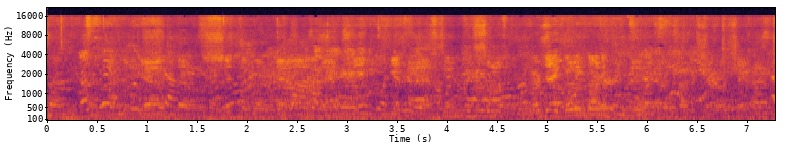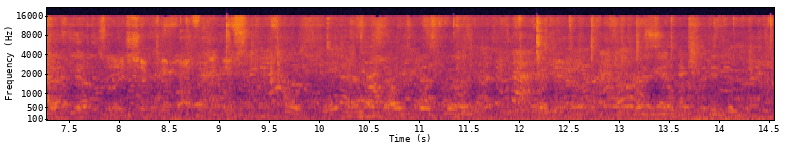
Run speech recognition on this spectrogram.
Yeah, that shit that went down. He had soft. RJ, go with Bonnie. So they shipped him off to Boston.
